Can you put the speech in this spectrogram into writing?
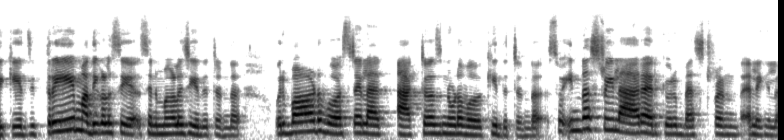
decades ഇത്രയും അധികം സിനിമകൾ ചെയ്തിട്ടുണ്ട്. ഒരുപാട് വേഴ്സ്റ്റൈൽ ആക്ടേഴ്സിന്റെ കൂടെ വർക്ക് ചെയ്തിട്ടുണ്ട്. സോ ഇൻഡസ്ട്രിയിൽ ആരായിരിക്കും ഒരു ബെസ്റ്റ് ഫ്രണ്ട് അല്ലെങ്കിൽ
